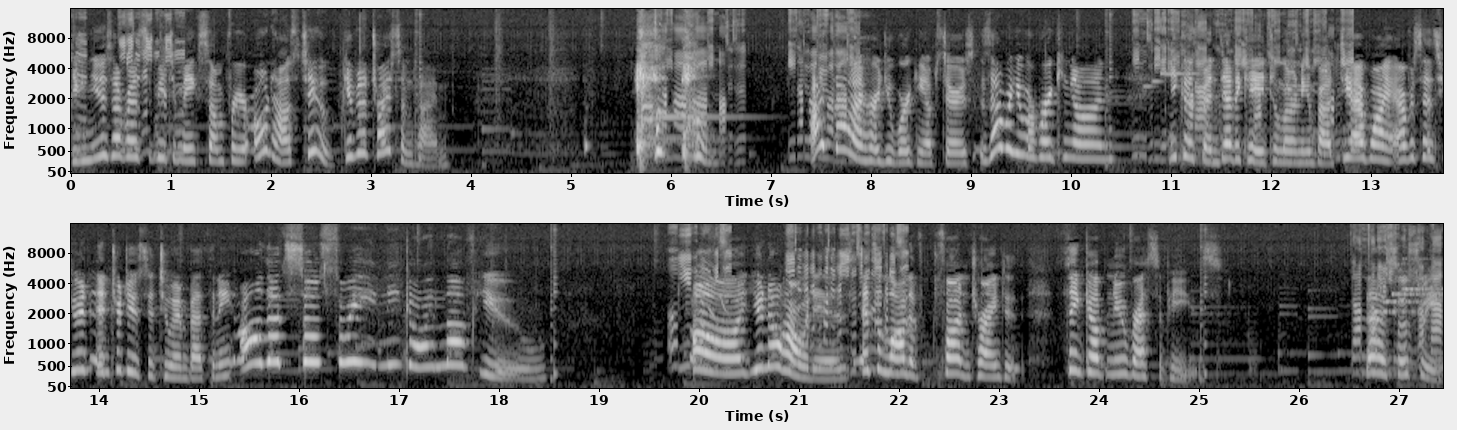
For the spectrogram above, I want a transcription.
You can use that recipe to make some for your own house, too. Give it a try sometime. I thought I heard you working upstairs. Is that what you were working on? Niko's been dedicated to learning about DIY ever since you introduced it to him, Bethany. Oh, that's so sweet, Niko. I love you. Aw, you know how it is. It's a lot of fun trying to think up new recipes. That is so sweet.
